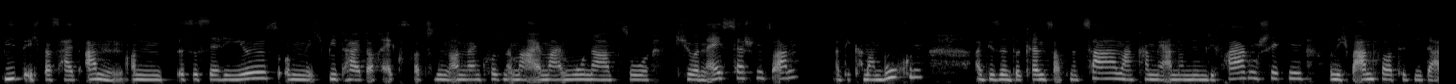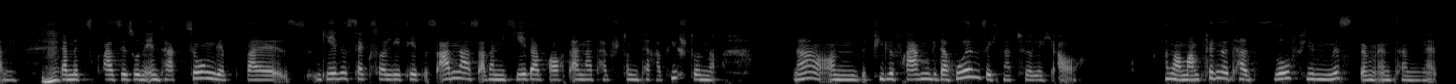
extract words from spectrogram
biete ich das halt an und es ist seriös und ich biete halt auch extra zu den Online-Kursen immer einmal im Monat so Q&A-Sessions an die kann man buchen. Äh, die sind begrenzt auf eine Zahl. Man kann mir anonym die Fragen schicken und ich beantworte die dann, mhm. damit es quasi so eine Interaktion gibt, weil es, jede Sexualität ist anders, aber nicht jeder braucht anderthalb Stunden Therapiestunde. Ne? Und viele Fragen wiederholen sich natürlich auch. Aber man findet halt so viel Mist im Internet,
